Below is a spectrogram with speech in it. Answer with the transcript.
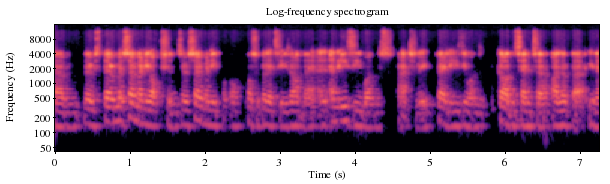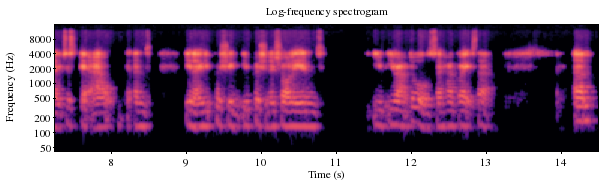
um, there's there are so many options. There are so many possibilities, aren't there? And, and easy ones, actually, fairly easy ones. Garden centre, I love that. You know, just get out and you know you're pushing you're pushing a trolley and you, you're outdoors. So how great is that? Um,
